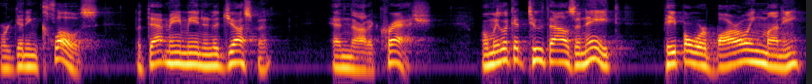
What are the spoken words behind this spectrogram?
We're getting close, but that may mean an adjustment and not a crash. When we look at 2008, people were borrowing money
